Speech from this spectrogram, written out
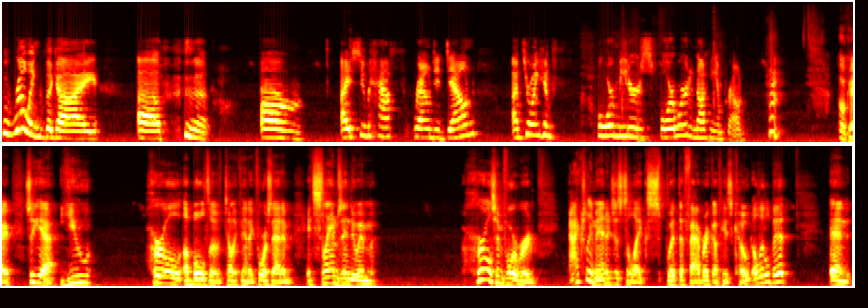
throwing the guy uh um I assume half rounded down. I'm throwing him four meters forward and knocking him prone. Okay, so yeah, you hurl a bolt of telekinetic force at him. It slams into him, hurls him forward, actually manages to like split the fabric of his coat a little bit, and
